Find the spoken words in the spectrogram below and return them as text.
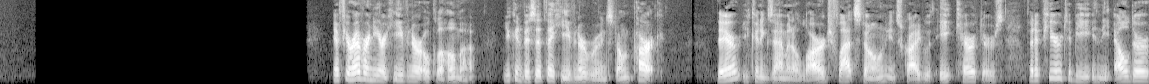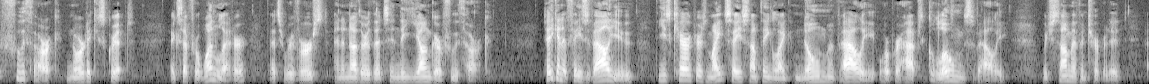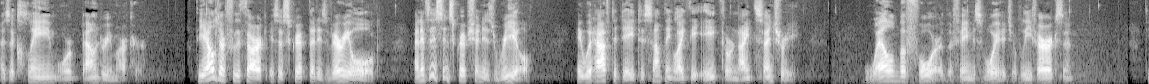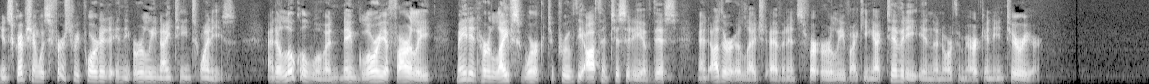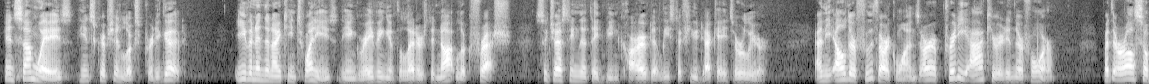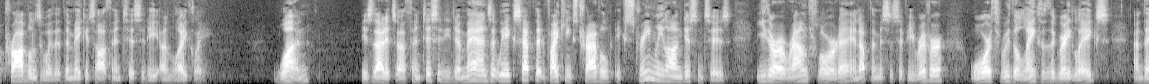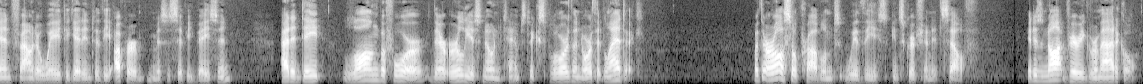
If you're ever near Heavener, Oklahoma, you can visit the Heavener Runestone Park. There you can examine a large flat stone inscribed with eight characters that appear to be in the Elder Futhark Nordic script, except for one letter that's reversed and another that's in the Younger Futhark. Taken at face value, these characters might say something like Gnome Valley or perhaps Glomes Valley, which some have interpreted as a claim or boundary marker. The Elder Futhark is a script that is very old, and if this inscription is real, it would have to date to something like the 8th or 9th century, well before the famous voyage of Leif Erikson. The inscription was first reported in the early 1920s, and a local woman named Gloria Farley made it her life's work to prove the authenticity of this and other alleged evidence for early Viking activity in the North American interior. In some ways, the inscription looks pretty good. Even in the 1920s, the engraving of the letters did not look fresh, suggesting that they'd been carved at least a few decades earlier and the Elder Futhark ones are pretty accurate in their form, but there are also problems with it that make its authenticity unlikely. One is that its authenticity demands that we accept that Vikings traveled extremely long distances, either around Florida and up the Mississippi River, or through the length of the Great Lakes, and then found a way to get into the upper Mississippi Basin, at a date long before their earliest known attempts to explore the North Atlantic. But there are also problems with the inscription itself. It is not very grammatical.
